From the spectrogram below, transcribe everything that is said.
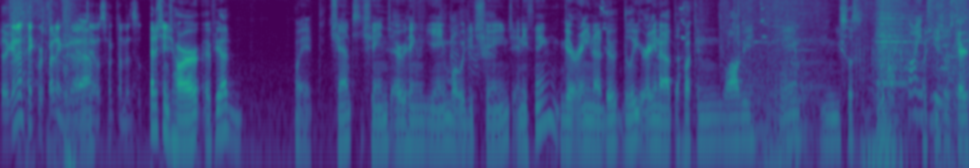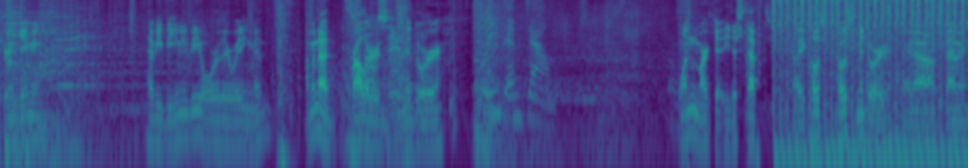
They're gonna think we're fighting. We don't Yeah. have to. I'll smoke them. Gotta change heart. If you had, wait, chance to change everything in the game, what would you change? Anything? Get Reyna. De- delete Reyna out the fucking lobby game. Useless. I'll find Most you. useless character in gaming. Heavy B maybe, or they're waiting mid. I'm gonna prowler see mid door. Bring them down. One market. He just stepped. Right, close, close mid door right now. I'm spamming.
